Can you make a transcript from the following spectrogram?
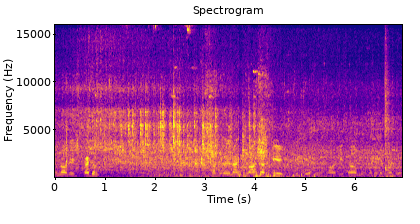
ਉਹਨਾਂ ਦੇ ਸਪੈਸ਼ਲ ਸਖਤ ਨਾਲ ਚਲਾਨ ਕਰਕੇ ਆਜੀ ਸਾਹਿਬ ਨੂੰ ਮਦਦ ਕਰਦੇ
